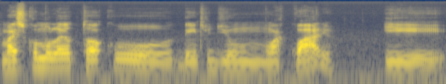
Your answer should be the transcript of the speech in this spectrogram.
mas como lá eu toco dentro de um, um aquário e.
